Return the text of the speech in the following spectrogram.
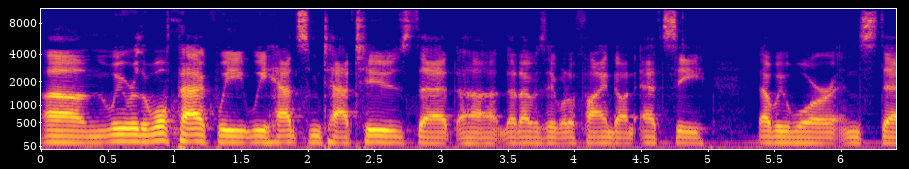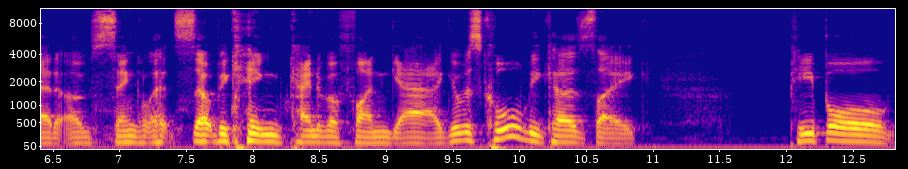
um, we were the Wolfpack. We we had some tattoos that uh, that I was able to find on Etsy that we wore instead of singlets. So it became kind of a fun gag. It was cool because like people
